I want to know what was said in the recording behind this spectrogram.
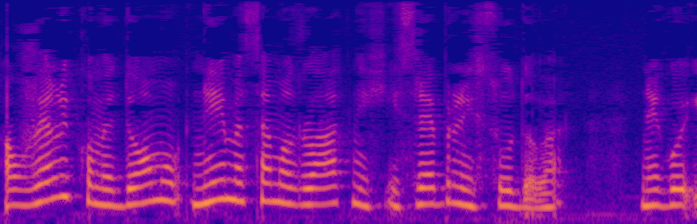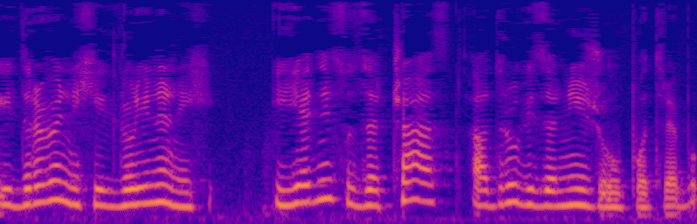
A u velikome domu nema samo zlatnih i srebrnih sudova, nego i drvenih i glinenih i jedni su za čast, a drugi za nižu upotrebu.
